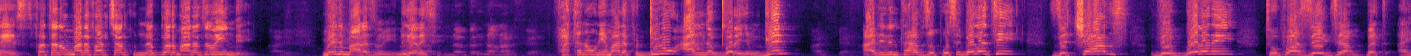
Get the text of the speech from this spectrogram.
test ፈተናው ማለፍ አልቻልኩም ነበር ማለት ነው ይሄ እንዴ አይደለም። ምን ማለት ነው ይሄ ንገረኝ እስኪ ነበርን አሁን አልፌያለሁ። ፈተናውን የማለፍ እድሉ አልነበረኝም ግን አልፌያለሁ። I didn't have the possibility, the chance, the ability ቱ ፓስ ዘ ኤግዛም በት አይ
